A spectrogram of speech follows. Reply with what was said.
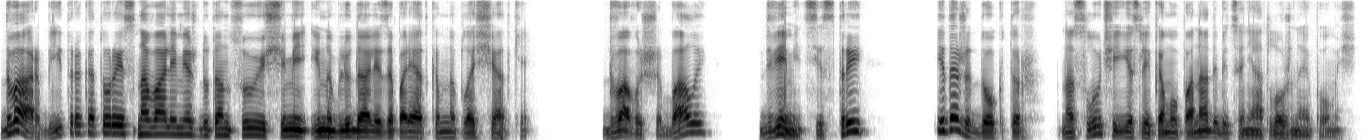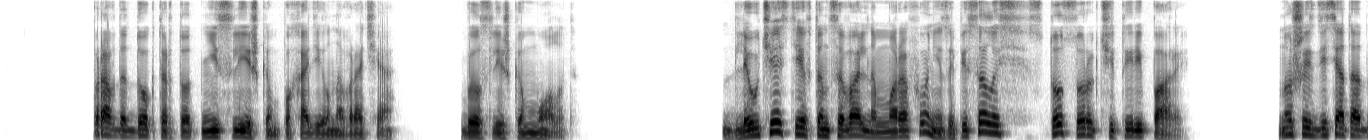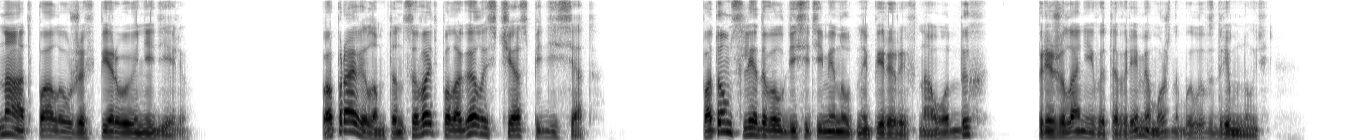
два арбитра, которые сновали между танцующими и наблюдали за порядком на площадке, два вышибалы, две медсестры и даже доктор на случай, если кому понадобится неотложная помощь. Правда, доктор тот не слишком походил на врача был слишком молод. Для участия в танцевальном марафоне записалось 144 пары, но 61 отпала уже в первую неделю. По правилам, танцевать полагалось час 50. Потом следовал десятиминутный перерыв на отдых, при желании в это время можно было вздремнуть.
